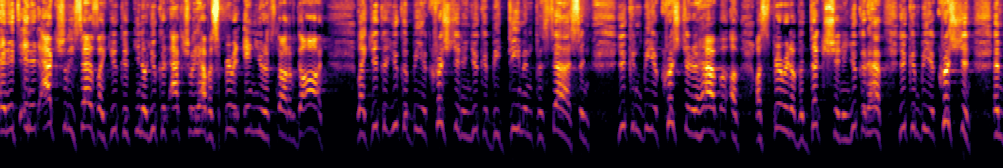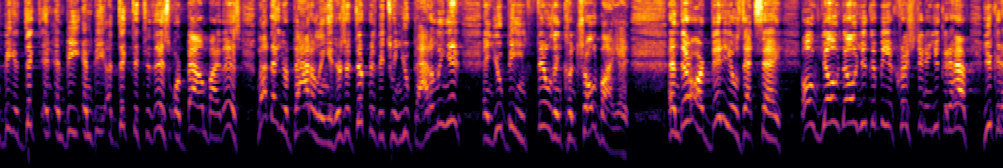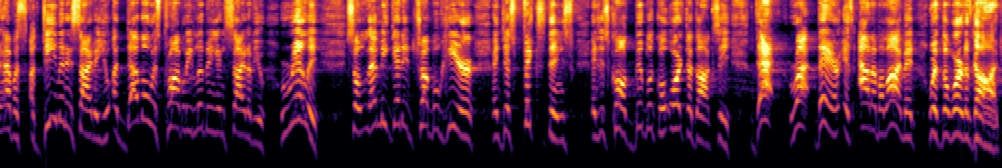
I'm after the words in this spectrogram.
And, it's, and it actually says like you could, you know, you could actually have a spirit in you that's not of God. Like you could, you could be a Christian and you could be demon possessed, and you can be a Christian and have a, a, a spirit of addiction, and you could have, you can be a Christian and be addicted and, and, be and be addicted to this or bound by this. Not that you're battling it. There's a difference between you battling it and you being filled and controlled by it. And there are videos that say, "Oh, yo, no, you could be a Christian and you could have, you could have a, a demon inside of you. A devil is probably living inside of you. Really? So let me get in trouble here and just fix things, and it's called biblical orthodoxy. That right there is out of alignment with the Word of God.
